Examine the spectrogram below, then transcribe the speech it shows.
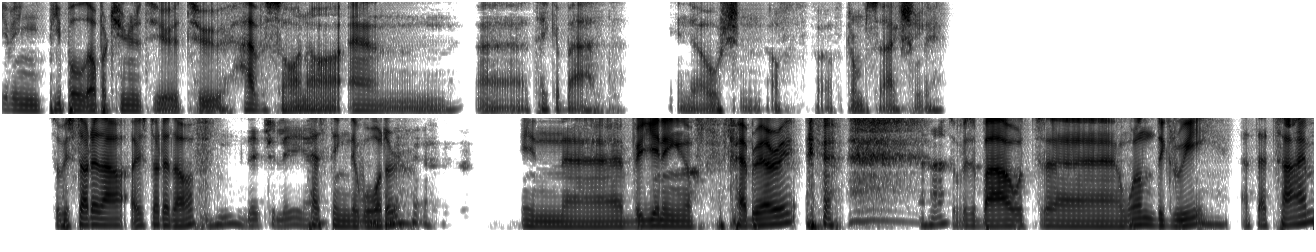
giving people the opportunity to, to have a sauna and uh, take a bath in the ocean of, of Tromsø actually. So we started out. I started off Mhm, Literally, yeah. testing the water in uh, beginning of February. Uh-huh. So it was about uh, one degree at that time.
